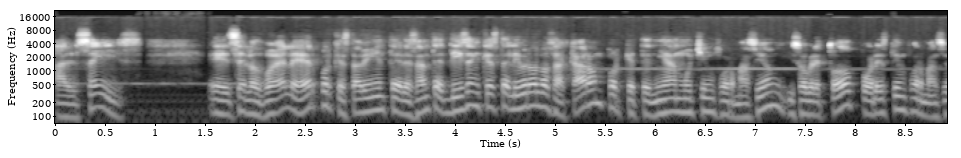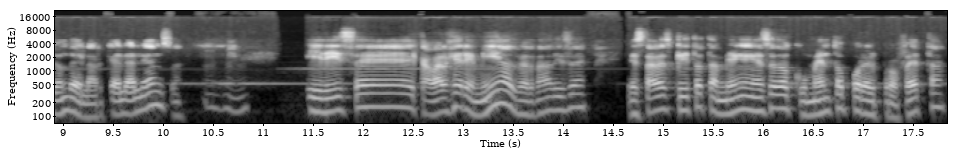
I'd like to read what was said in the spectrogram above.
al 6. Eh, se los voy a leer porque está bien interesante. Dicen que este libro lo sacaron porque tenía mucha información y sobre todo por esta información del Arca de la Alianza. Y dice Cabal Jeremías, ¿verdad? Dice, estaba escrito también en ese documento por el profeta,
